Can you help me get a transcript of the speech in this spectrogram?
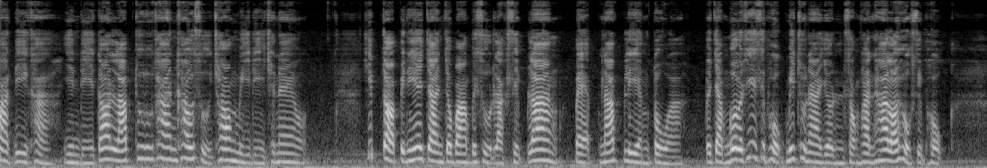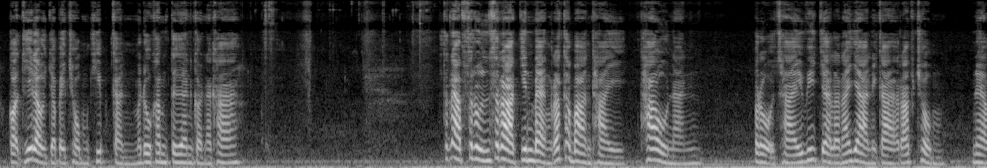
วัสดีค่ะ ยินดีต้อนรับทุกทุกท่านเข้าสู่ช่องมีดีชาแนลคลิปต่อไปนี้อาจารย์จะวางไปสูตรหลักสิบล่าง แบบนับเรียงตัว ประจำงวดวันที่ 16 มิถุนายน 2566 ก่อนที่เราจะไปชมคลิปกันมาดูคำเตือนก่อนนะคะ สนับสนุนสลากกินแบ่งรัฐบาลไทยเท่านั้น โปรดใช้วิจารณญาณในการรับชม แนว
